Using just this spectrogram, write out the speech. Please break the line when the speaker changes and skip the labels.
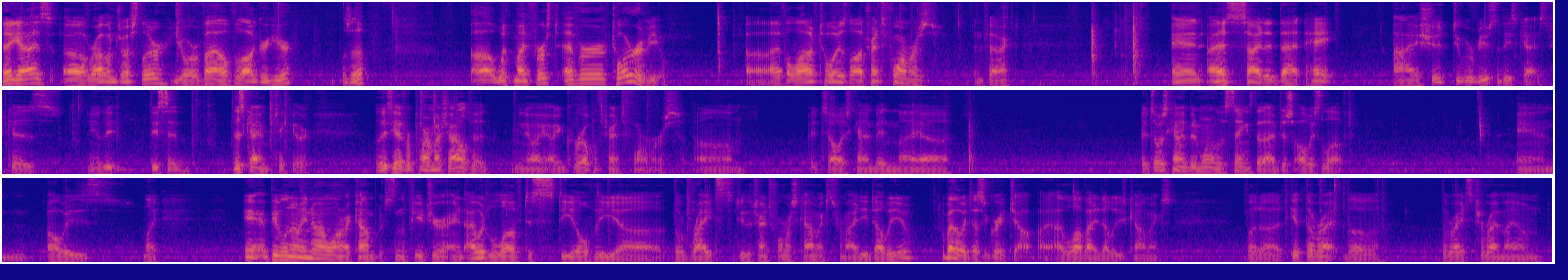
Hey guys, uh, Robin Dressler, your Vile Vlogger here. What's up? Uh, with my first ever toy review. Uh, I have a lot of toys, a lot of Transformers, in fact. And I decided that, hey, I should do reviews of these guys because, you know, the, these, this guy in particular, these guys were part of my childhood. You know, I, I grew up with Transformers. Um, it's always kind of been my, uh, it's always kind of been one of those things that I've just always loved always like people know me know I want to write comic books in the future, and I would love to steal the uh, the rights to do the Transformers comics from IDW. Who, by the way, does a great job. I, I love IDW's comics, but uh, get the right the the rights to write my own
